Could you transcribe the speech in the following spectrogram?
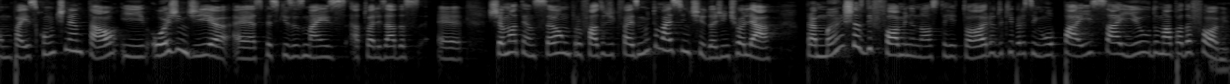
um país continental, e hoje em dia é, as pesquisas mais atualizadas é, chamam atenção para o fato de que faz muito mais sentido a gente olhar para manchas de fome no nosso território do que para assim, o país saiu do mapa da fome.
